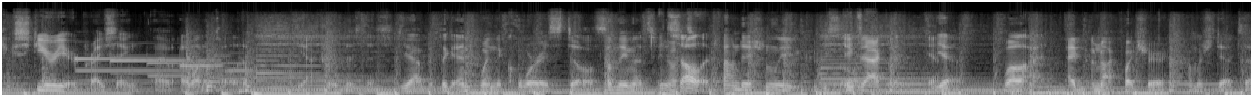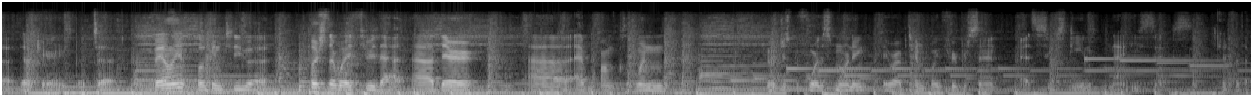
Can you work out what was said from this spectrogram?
exterior pricing i, I want to call it the actual business Yeah, but the, end when the core is still something that's you know Solid. foundationally could be solid. exactly Yeah. Well, I, I, I'm not quite sure how much debt uh, they're carrying, but uh, Valeant looking to uh, push their way through that. Uh, they're uh, at, when you know, just before this morning they were up 10.3 percent at 1696. good for them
